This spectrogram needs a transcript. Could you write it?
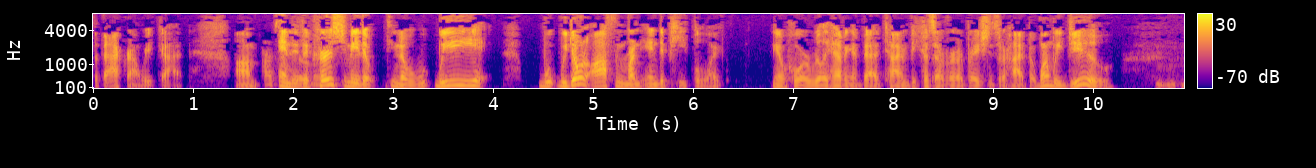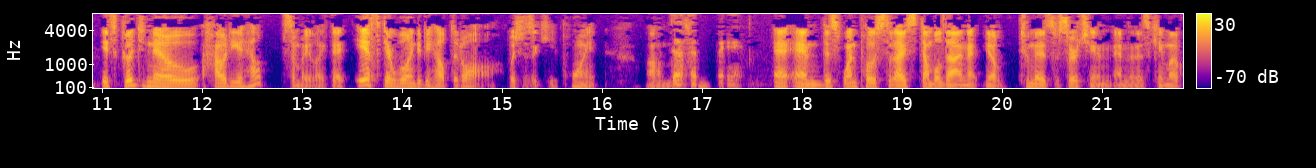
the background we've got. Um, and it occurs to me that you know we we don't often run into people like you know who are really having a bad time because our vibrations are high. But when we do, Mhm. it's good to know how do you help somebody like that if they're willing to be helped at all, which is a key point. Um, Definitely. And, and this one post that I stumbled on, you know, two minutes of searching and, and then this came up.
